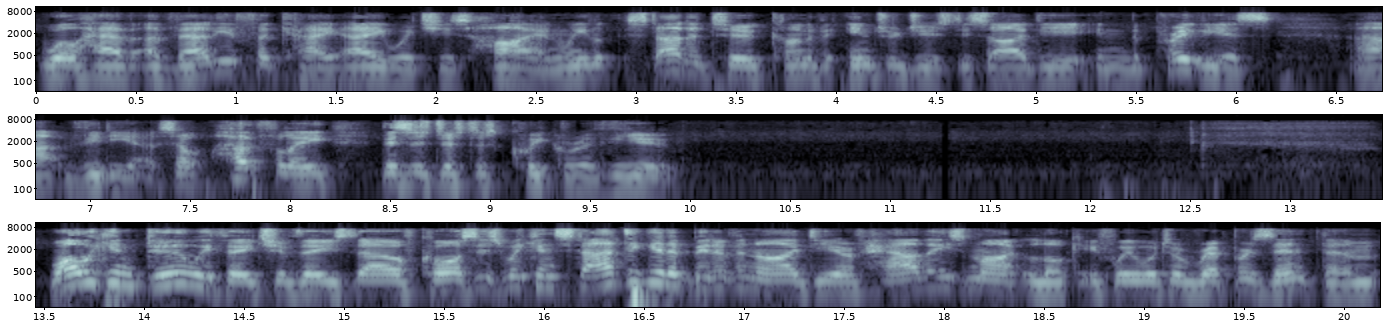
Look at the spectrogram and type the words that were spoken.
will have a value for Ka which is high. And we started to kind of introduce this idea in the previous uh, video. So hopefully this is just a quick review. What we can do with each of these though, of course, is we can start to get a bit of an idea of how these might look if we were to represent them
